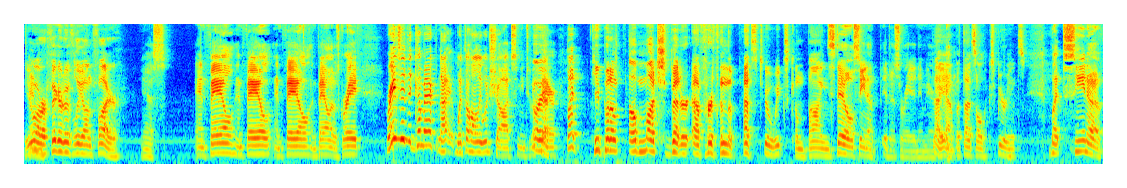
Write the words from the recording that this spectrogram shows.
you And- are figuratively on fire. yes, and fail and fail and fail and fail. It was great. Reigns did come back not with the Hollywood shots. I mean, to be Oh, yeah. fair, but He put up a much better effort than the past two weeks combined. Still, Cena eviscerated him here. Yeah, yeah, but that's all experience. But Cena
